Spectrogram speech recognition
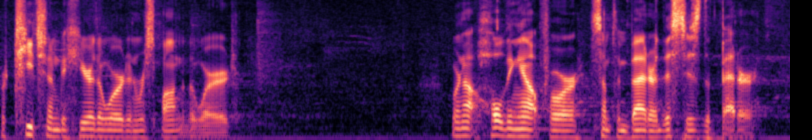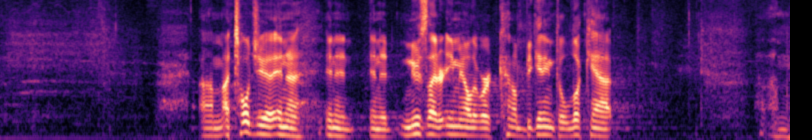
we're teaching them to hear the word and respond to the word. We're not holding out for something better. This is the better. Um, I told you in a, in, a, in a newsletter email that we're kind of beginning to look at um,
